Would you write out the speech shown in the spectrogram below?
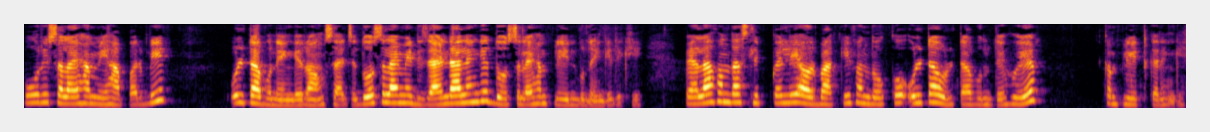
पूरी सिलाई हम यहाँ पर भी उल्टा बुनेंगे रॉन्ग साइड से। दो सिलाई में डिज़ाइन डालेंगे, दो सिलाई हम प्लेन बुनेंगे, देखिए। पहला फंदा स्लिप कर लिया और बाकी फंदों को उल्टा उल्टा बुनते हुए कंप्लीट करेंगे।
